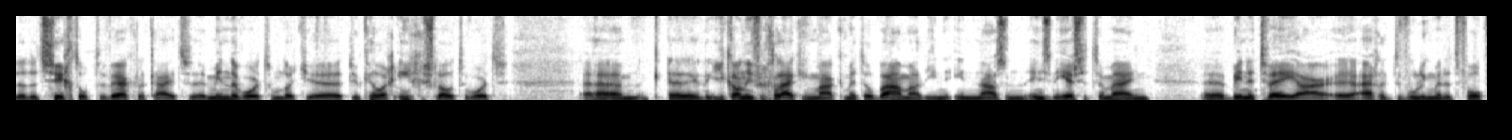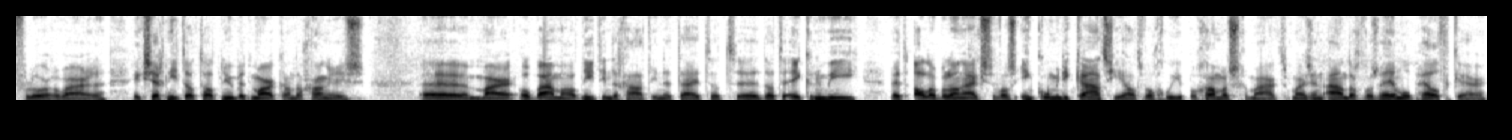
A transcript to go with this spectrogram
dat het zicht op de werkelijkheid eh, minder wordt. Omdat je natuurlijk heel erg ingesloten wordt. Ehm, eh, je kan die vergelijking maken met Obama, die in, na zijn, in zijn eerste termijn... eh, binnen twee jaar eh, eigenlijk de voeling met het volk verloren waren. Ik zeg niet dat dat nu met Mark aan de gang is... Maar Obama had niet in de gaten in de tijd dat, dat de economie het allerbelangrijkste was in communicatie. Hij had wel goede programma's gemaakt, maar zijn aandacht was helemaal op healthcare.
